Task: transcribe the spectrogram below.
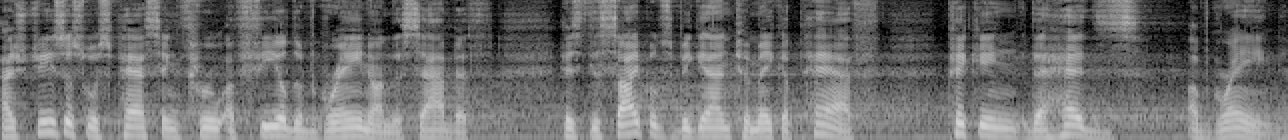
As Jesus was passing through a field of grain on the Sabbath, his disciples began to make a path, picking the heads of grain.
